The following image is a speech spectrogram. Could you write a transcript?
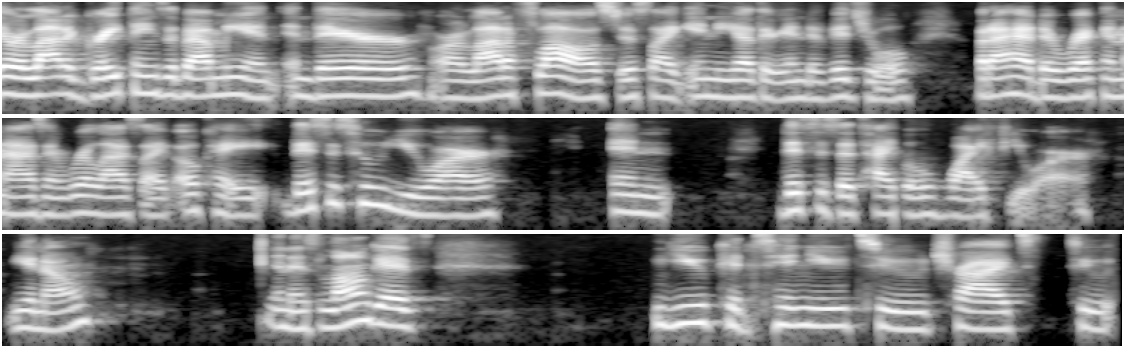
there are a lot of great things about me, and, and there are a lot of flaws, just like any other individual. But I had to recognize and realize, like, okay, this is who you are, and this is the type of wife you are, you know? And as long as you continue to try to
